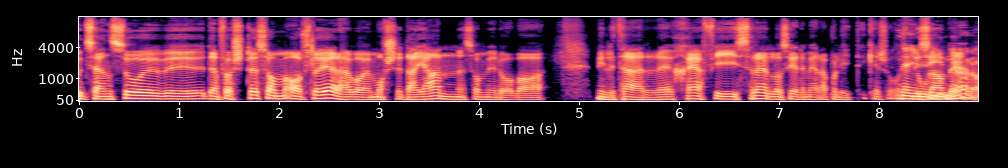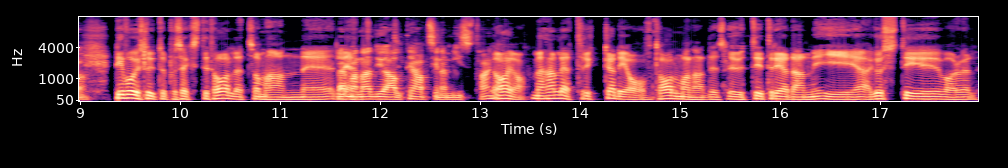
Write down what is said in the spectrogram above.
och sen så, eh, den första som avslöjade det här var Moshe Dayan som ju då var militärchef i Israel och sedermera politiker. Så, När gjorde han det då? Det var i slutet på 60-talet som han eh, Där lät man hade ju alltid haft sina misstankar. Ja, ja, men han lät trycka det avtal man hade slutit redan i augusti var det väl,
